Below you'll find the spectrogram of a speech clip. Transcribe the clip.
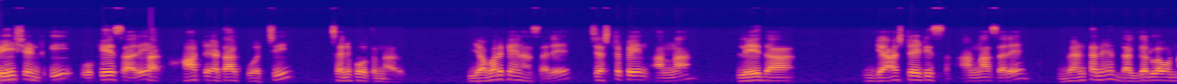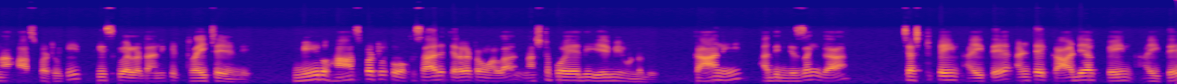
పేషెంట్కి ఒకేసారి హార్ట్ అటాక్ వచ్చి చనిపోతున్నారు. ఎవరికైనా సరే చెస్ట్ పెయిన్ అన్నా లేదా గ్యాస్ట్రైటిస్ అన్నా సరే వెంటనే దగ్గరలో ఉన్న హాస్పిటల్కి తీసుకువెళ్ళడానికి ట్రై చేయండి. మీరు హాస్పిటల్కి ఒకసారి తిరగటం వల్ల నష్టపోయేది ఏమీ ఉండదు. కానీ అది నిజంగా చెస్ట్ పెయిన్ అయితే అంటే కార్డియాక్ పెయిన్ అయితే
